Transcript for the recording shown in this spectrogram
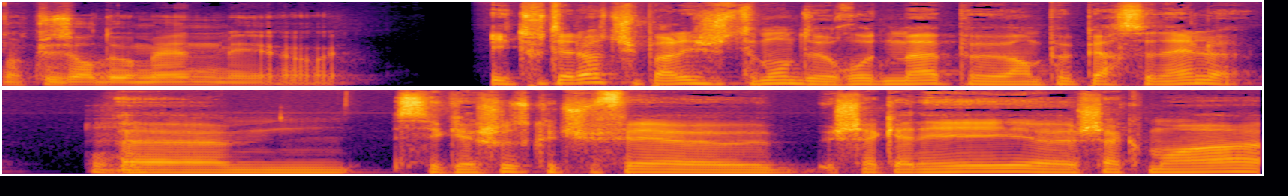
dans plusieurs domaines, mais euh, ouais. Et tout à l'heure, tu parlais justement de roadmap euh, un peu personnel. Mhm. c'est quelque chose que tu fais chaque année, chaque mois,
